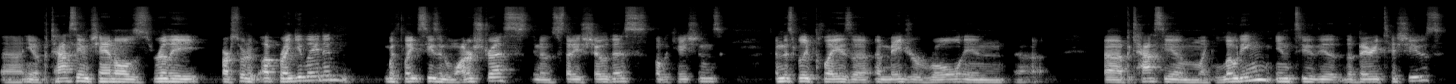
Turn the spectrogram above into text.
Uh, you know, potassium channels really are sort of upregulated with late season water stress. You know, studies show this, publications, and this really plays a, a major role in uh, uh, potassium like loading into the the berry tissues.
